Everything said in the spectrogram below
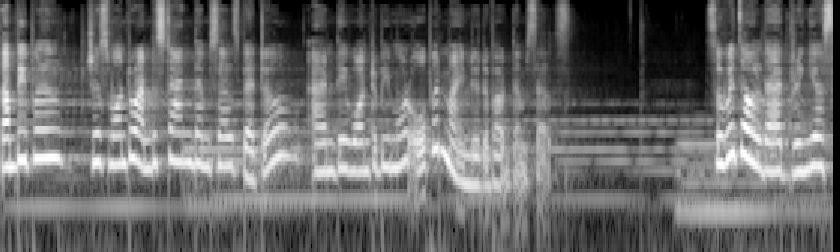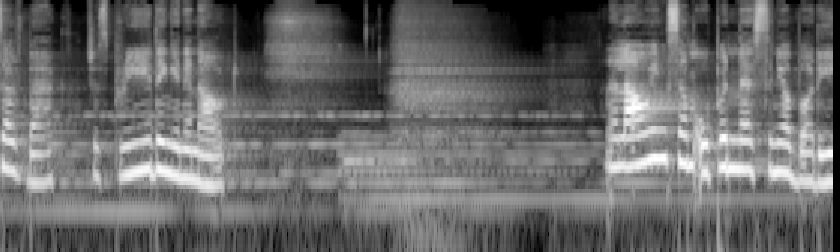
Some people just want to understand themselves better and they want to be more open minded about themselves so with all that bring yourself back just breathing in and out allowing some openness in your body.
